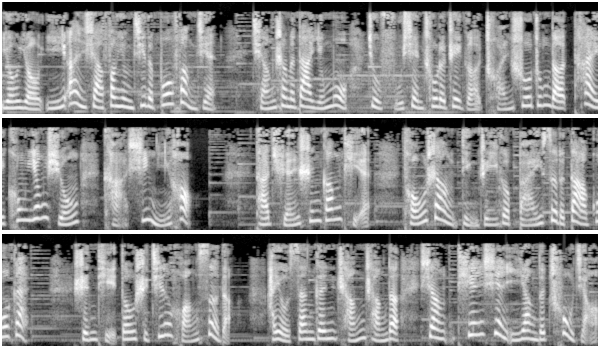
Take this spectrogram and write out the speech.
悠悠一按下放映机的播放键，墙上的大荧幕就浮现出了这个传说中的太空英雄卡西尼号。他全身钢铁，头上顶着一个白色的大锅盖。身体都是金黄色的，还有三根长长的像天线一样的触角，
